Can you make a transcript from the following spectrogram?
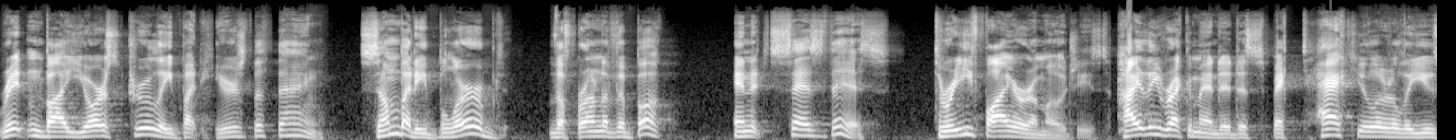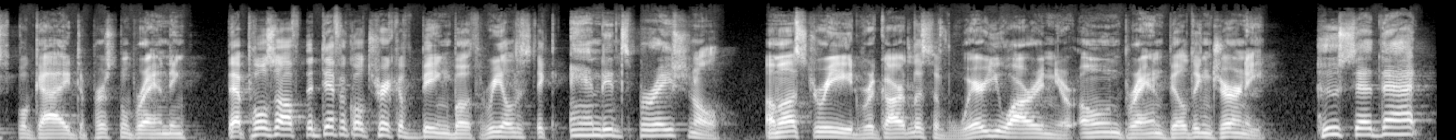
Written by yours truly. But here's the thing somebody blurbed the front of the book, and it says this three fire emojis. Highly recommended, a spectacularly useful guide to personal branding that pulls off the difficult trick of being both realistic and inspirational. A must read, regardless of where you are in your own brand building journey. Who said that?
